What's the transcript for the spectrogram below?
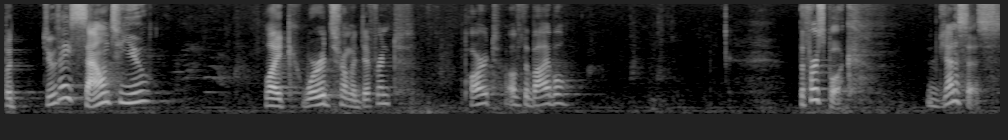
But do they sound to you like words from a different part of the Bible? The first book, Genesis.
